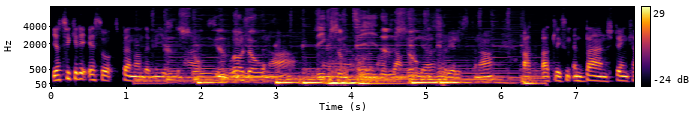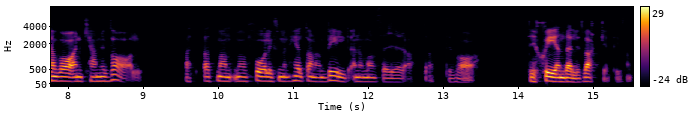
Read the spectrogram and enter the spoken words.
jag tycker det är så spännande med just de här var lång, symbolisterna. liksom eh, sång. surrealisterna. Att, att liksom en bärnsten kan vara en karneval. Att, att man, man får liksom en helt annan bild än om man säger att, att det var det sken väldigt vackert. Liksom.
